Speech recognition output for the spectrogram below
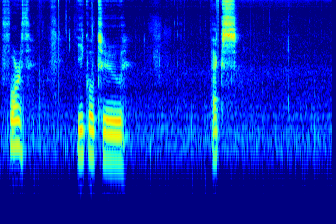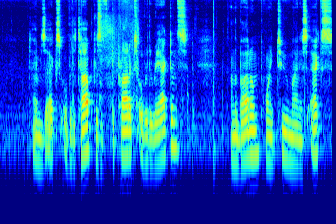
fourth, equal to x times x over the top because it's the products over the reactants. On the bottom, 0.2 minus x.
